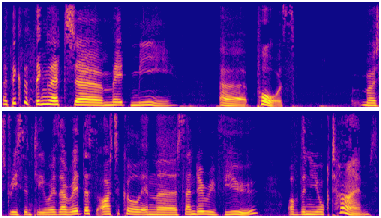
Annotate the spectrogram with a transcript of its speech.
I think the thing that uh, made me uh, pause most recently was I read this article in the Sunday Review of the New York Times,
